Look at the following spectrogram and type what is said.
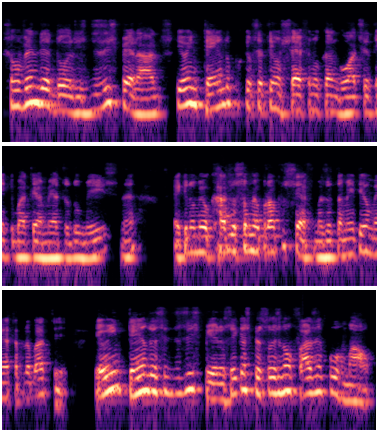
são vendedores desesperados. Eu entendo, porque você tem um chefe no cangote, você tem que bater a meta do mês, né? É que no meu caso eu sou meu próprio chefe, mas eu também tenho meta para bater. Eu entendo esse desespero. Eu sei que as pessoas não fazem por mal.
